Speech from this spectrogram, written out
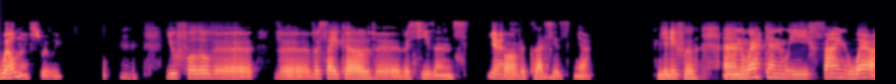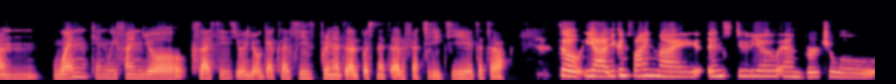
wellness really mm. you follow the the the cycle the the seasons yeah for the classes yeah beautiful and where can we find where and when can we find your classes, your yoga classes, prenatal, postnatal, fertility, etc.? So, yeah, you can find my in studio and virtual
